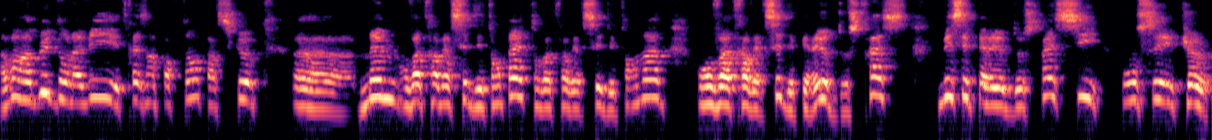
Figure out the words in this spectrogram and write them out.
Avoir un but dans la vie est très important parce que euh, même on va traverser des tempêtes, on va traverser des tornades, on va traverser des périodes de stress. Mais ces périodes de stress, si on sait que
